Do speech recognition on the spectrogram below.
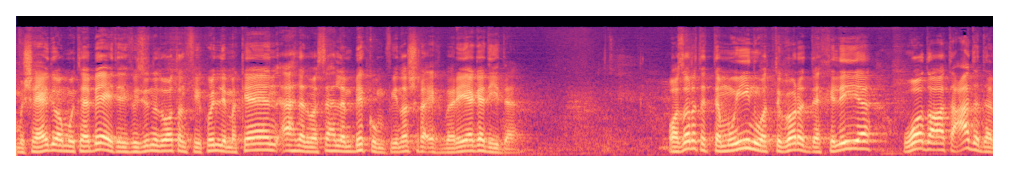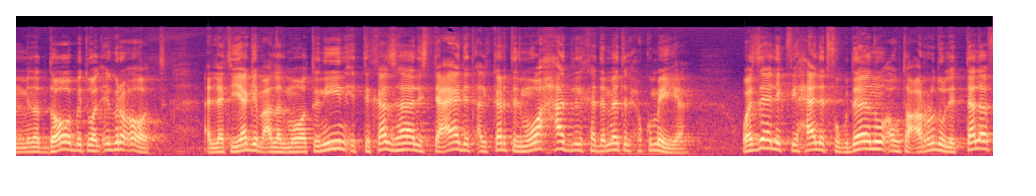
مشاهدي ومتابعي تلفزيون الوطن في كل مكان أهلا وسهلا بكم في نشرة إخبارية جديدة. وزارة التموين والتجارة الداخلية وضعت عددا من الضوابط والإجراءات التي يجب على المواطنين اتخاذها لاستعادة الكارت الموحد للخدمات الحكومية وذلك في حالة فقدانه أو تعرضه للتلف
